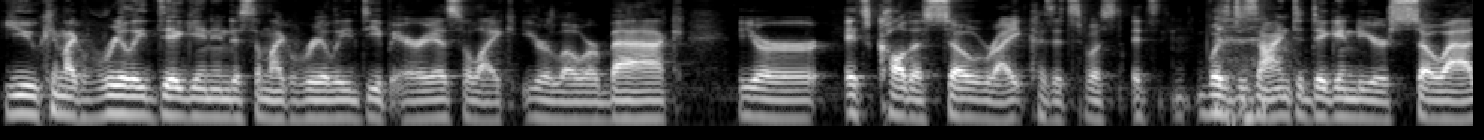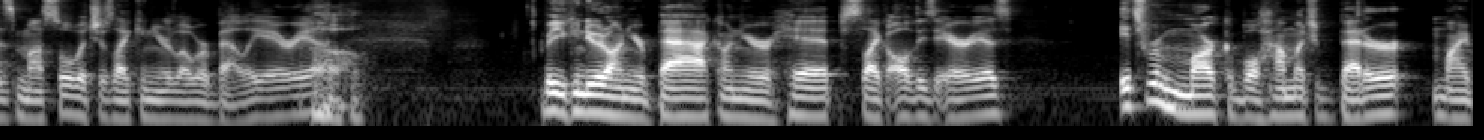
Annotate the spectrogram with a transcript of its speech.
you can like really dig in into some like really deep areas. So like your lower back, your it's called a Pso-Rite because it's supposed it's was designed to dig into your psoas muscle, which is like in your lower belly area. Oh, But you can do it on your back, on your hips, like all these areas. It's remarkable how much better my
